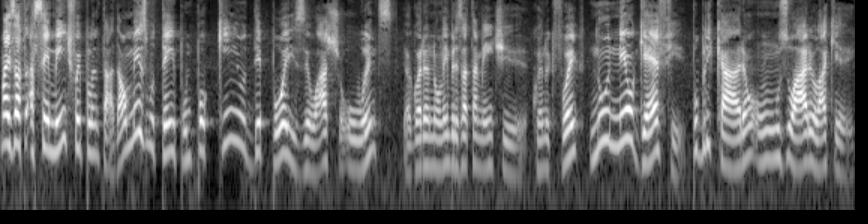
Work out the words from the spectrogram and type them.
Mas a, a semente foi plantada. Ao mesmo tempo, um pouquinho depois, eu acho, ou antes, agora eu não lembro exatamente quando que foi, no NeoGaf publicaram um usuário lá que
